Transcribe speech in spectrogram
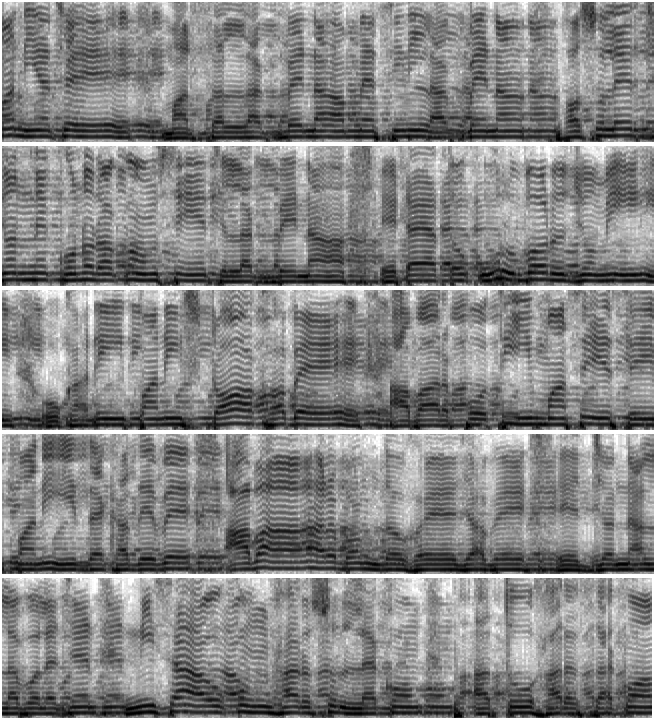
বানিয়েছে, মার্শাল লাগবে না, মেশিন লাগবে না, ফসলের জন্য কোনো রকম সেচ লাগবে না। এটা এত উর্বর জমি, ওখানেই পানি স্টক হবে। আবার প্রতি মাসে সেই পানি দেখা দেবে, আবার বন্ধ হয়ে যাবে। এর জন্য আল্লাহ বলেছেন নিশা হুকুম হারসুল্লাকুম ফাতু হারসাকুম।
